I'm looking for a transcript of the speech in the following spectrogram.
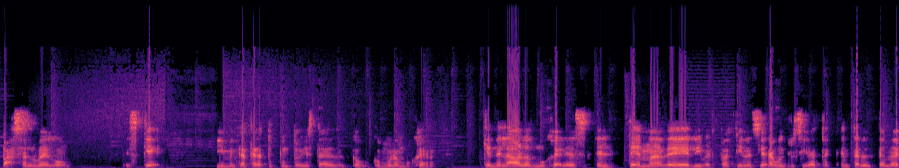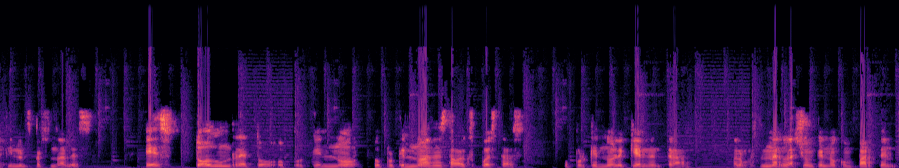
pasa luego es que, y me encantaría tu punto de vista como, una mujer, que en el lado de las mujeres el tema de libertad financiera o inclusive entrar el tema de finanzas personales es todo un reto o porque no o porque no han estado expuestas o porque no le quieren entrar. A lo mejor es una relación que no comparten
